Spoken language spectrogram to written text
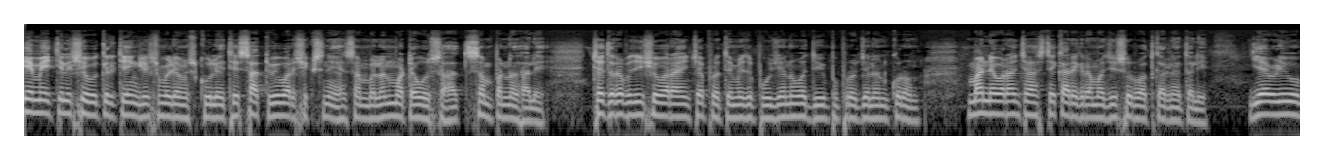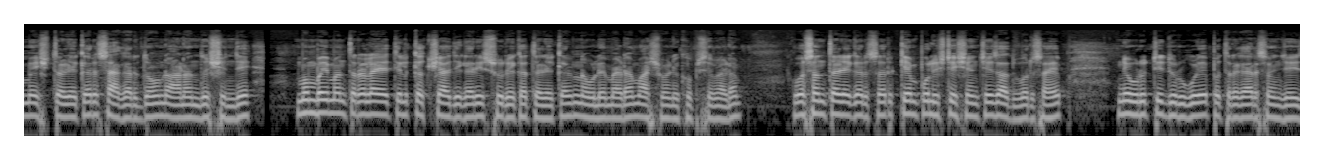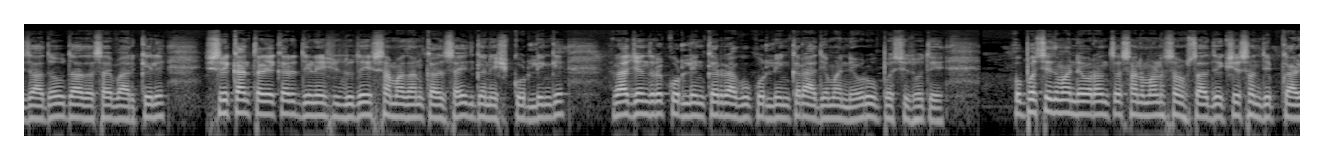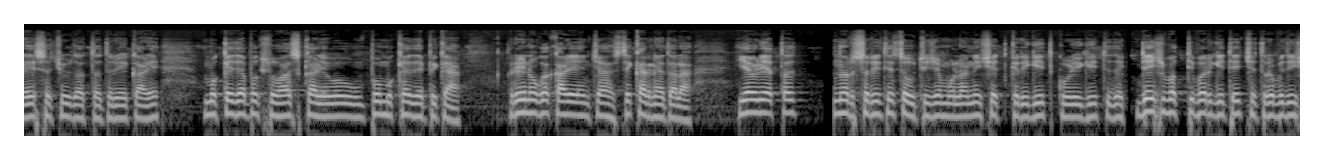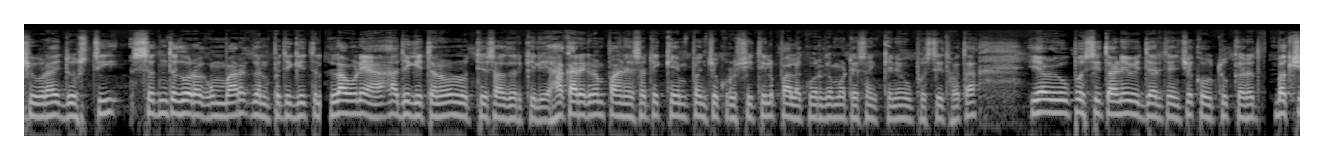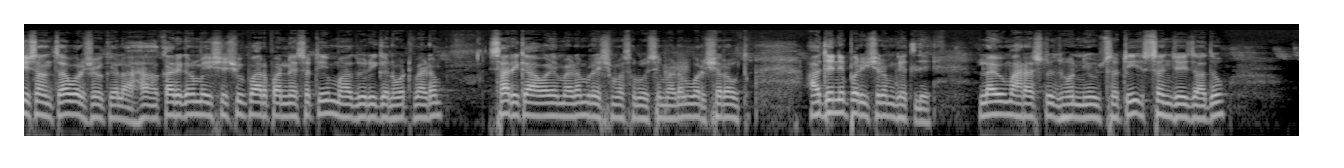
केम येथील शिवकीर्ती English medium school येथे सातवे वार्षिक स्नेहसंमेलन मोठ्या उत्साहात संपन्न झाले. छत्रपती शिवरायांच्या प्रतिमेचं पूजन व दीपप्रज्वलन करून मान्यवरांच्या हस्ते कार्यक्रमाची सुरुवात करण्यात आली. यावेळी उमेश तळेकर सागर दौंड आनंद शिंदे मुंबई मंत्रालयातील कक्ष अधिकारी Surekha Talekar Navale madam Ashwini Khupase madam Vasant Talekar sir Kem police स्टेशनचे जाधवर साहेब निवृत्ती दुर्गुळे पत्रकार संजय जाधव दादासाहेब आरकेले श्रीकांत तळेकर दिनेश दुधे समाधान कळसाईत गणेश कोडलिंगे राजेंद्र कोडलिंगकर राघू कोडलिंगकर आदी मान्यवर उपस्थित होते. उपस्थित मान्यवरांचा सन्मान संस्थाध्यक्ष संदीप काळे सचिव दत्तात्रय काळे मुख्याध्यापक सुहास काळे व उपमुख्याध्यापिका रेणुका काळे यांच्या हस्ते करण्यात आला. यावेळी आता नर्सरी ते चौथीच्या मुलांनी शेतकरी गीत कोळी गीत देशभक्तीपर गीते छत्रपती शिवराय दोस्ती संत गौरागुंबार गणपती गीत लावण्या आदी गीतांवर नृत्य सादर केले. हा कार्यक्रम पाहण्यासाठी केम पंचकृषीतील पालकवर्ग मोठ्या संख्येने उपस्थित होता. यावेळी उपस्थितांनी विद्यार्थ्यांचे कौतुक करत बक्षिसांचा वर्षाव केला. हा कार्यक्रम यशस्वी पार पाडण्यासाठी Madhuri Ganvat madam Sarika Awale madam Reshma Suravase madam Varsha Raut आदींनी परिश्रम घेतले. लाईव्ह महाराष्ट्र झोन न्यूजसाठी संजय जाधव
